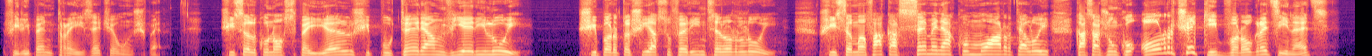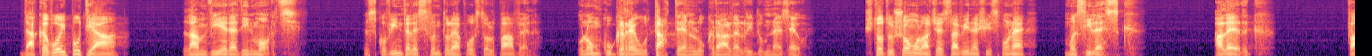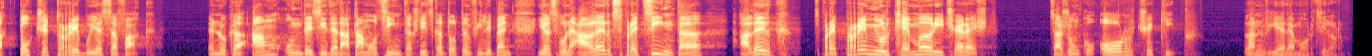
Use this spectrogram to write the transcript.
Filipeni 3, 10, 11. Și să-L cunosc pe El și puterea învierii Lui și părtășia suferințelor Lui și să mă fac asemenea cu moartea Lui ca să ajung cu orice chip, vă rog rețineți, dacă voi putea, la învierea din morți. Sunt cuvintele Sfântului Apostol Pavel, un om cu greutate în lucrarea lui Dumnezeu. Și totuși omul acesta vine și spune, mă silesc, alerg, fac tot ce trebuie să fac, pentru că am un deziderat, am o țintă. Știți că tot în Filipeni el spune, alerg spre țintă, alerg spre premiul chemării cerești, să ajung cu orice chip la învierea morților.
